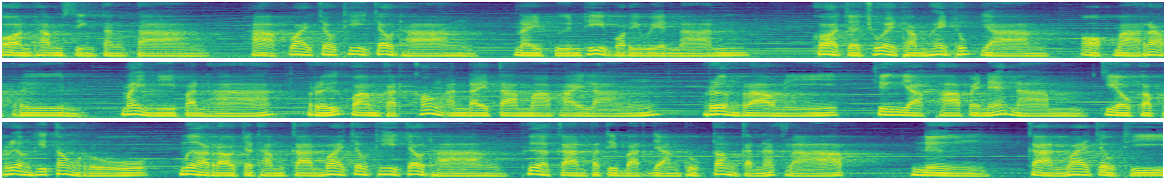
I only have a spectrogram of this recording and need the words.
ก่อนทำสิ่งต่างๆ หากไหว้เจ้าที่เจ้าทาง ในพื้นที่บริเวณนั้น ก็จะช่วยทำให้ทุกอย่างออกมาราบรื่น ไม่มีปัญหา หรือความขัดข้องอันใดตามมาภายหลัง เรื่องราวนี้จึงอยากพาไปแนะนำเกี่ยวกับเรื่องที่ต้องรู้ เมื่อเราจะทำการไหว้เจ้าที่เจ้าทาง เพื่อการปฏิบัติอย่างถูกต้องกันนะครับ 1. การไหว้เจ้าที่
